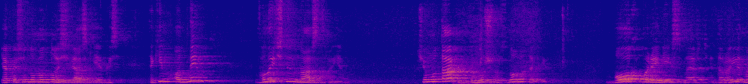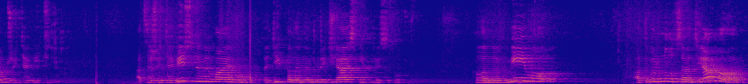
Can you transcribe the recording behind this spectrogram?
Якось воно в одній зв'язці, якось таким одним величним настроєм. Чому так? Тому що знову таки Бог переміг смерть і дарує нам життя вічне. А це життя вічне ми маємо тоді, коли ми причасні Христу. Коли ми вміємо отвернутися від дьявола,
